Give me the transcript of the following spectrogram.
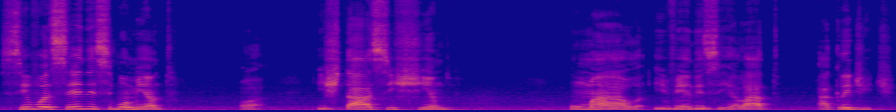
Se você nesse momento, ó, está assistindo uma aula e vendo esse relato, acredite,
